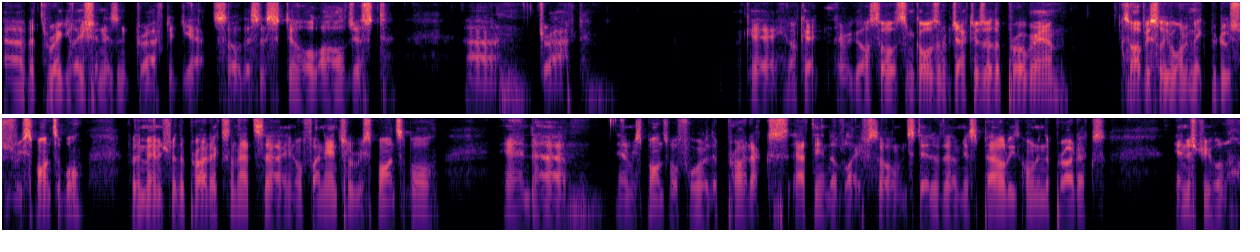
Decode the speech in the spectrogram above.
uh, but the regulation isn't drafted yet. So this is still all just uh, draft. Okay, okay, there we go. So some goals and objectives of the program. So obviously we want to make producers responsible for the management of the products, and that's uh, you know financially responsible, and uh, and responsible for the products at the end of life. So instead of the municipalities owning the products, industry will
